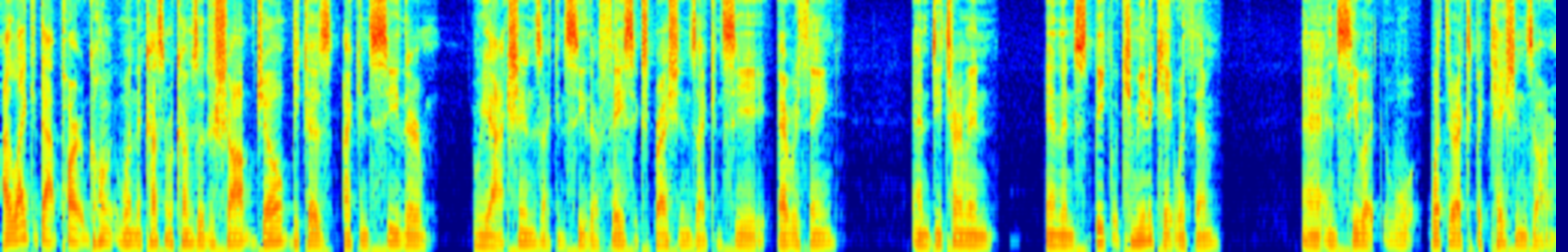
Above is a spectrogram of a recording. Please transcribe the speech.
I like that part going when the customer comes to the shop, Joe, because I can see their reactions, I can see their face expressions, I can see everything, and determine and then speak, communicate with them, and, and see what what their expectations are.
